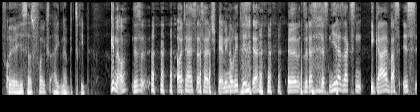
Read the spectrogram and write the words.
früher hieß das volkseigener Betrieb. Genau, das, heute heißt das halt Sperrminorität, ja. Äh, so dass, dass Niedersachsen, egal was ist,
